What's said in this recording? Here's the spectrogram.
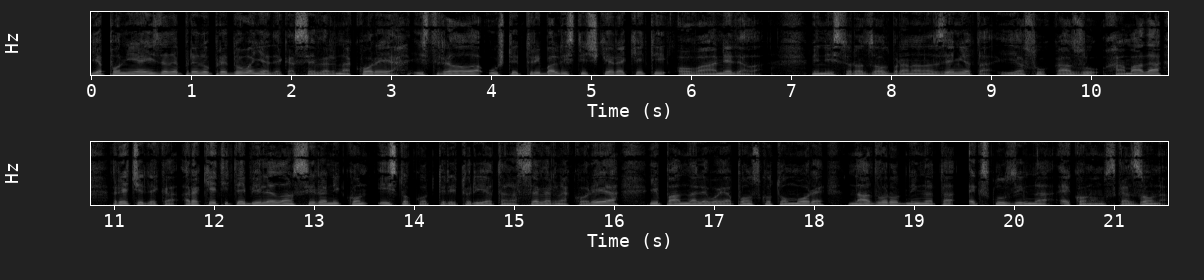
Јапонија издаде предупредување дека Северна Кореја истрелала уште три балистички ракети оваа недела. Министерот за одбрана на земјата Јасуказу Хамада рече дека ракетите биле лансирани кон исток од територијата на Северна Кореја и паднале во Јапонското море надвор од нивната ексклузивна економска зона.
